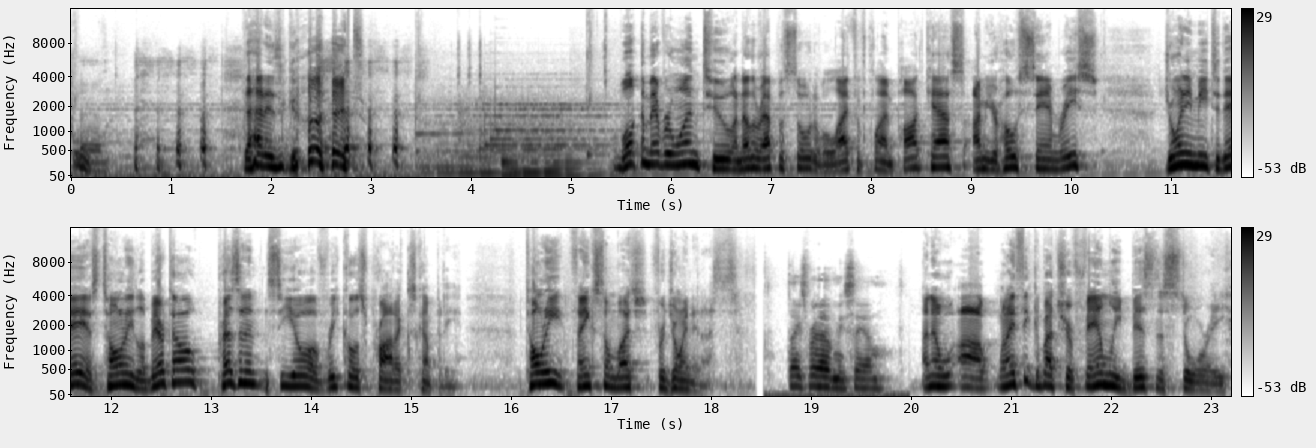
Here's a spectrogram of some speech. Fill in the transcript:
And That is good. Welcome, everyone, to another episode of a Life of Climb podcast. I'm your host, Sam Reese. Joining me today is Tony Liberto, President and CEO of Rico's Products Company. Tony, thanks so much for joining us. thanks for having me, Sam. I know uh, when I think about your family business story,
